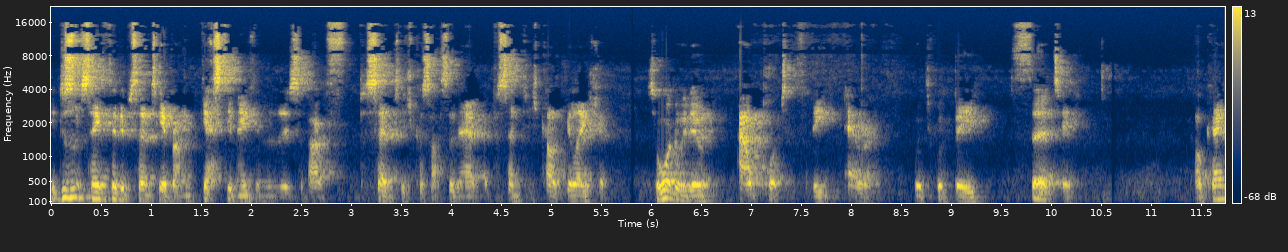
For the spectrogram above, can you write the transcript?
It doesn't say 30% here, but I'm guesstimating that it's about percentage because that's an error, a percentage calculation. So what do we do? Output the error, which would be 30. Okay,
